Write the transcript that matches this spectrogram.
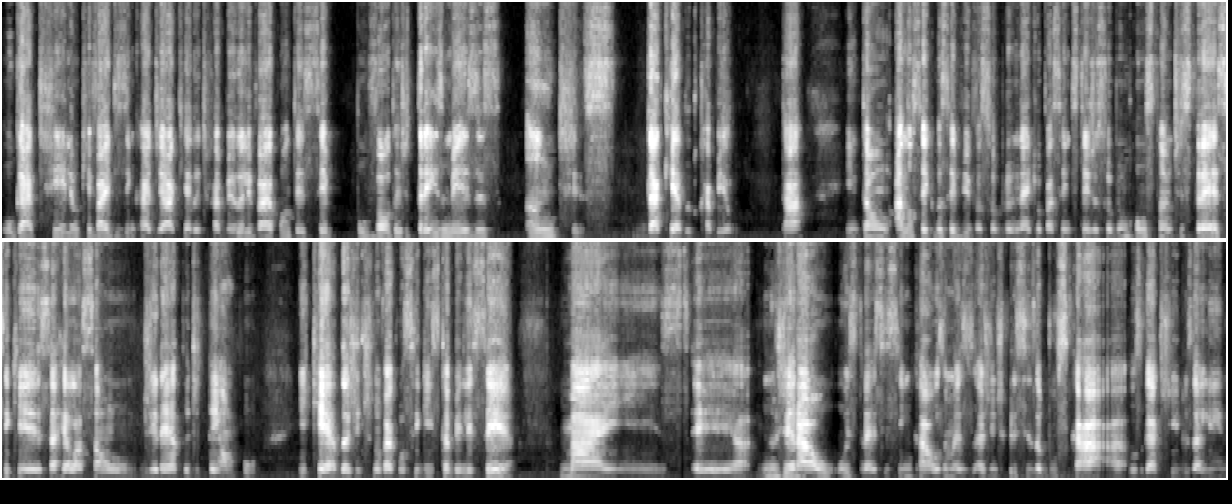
o gatilho que vai desencadear a queda de cabelo, ele vai acontecer por volta de três meses antes da queda do cabelo, tá? Então, a não ser que você viva sobre, né, que o paciente esteja sob um constante estresse, que essa relação direta de tempo e queda a gente não vai conseguir estabelecer, mas é, no geral o estresse sim causa, mas a gente precisa buscar os gatilhos ali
